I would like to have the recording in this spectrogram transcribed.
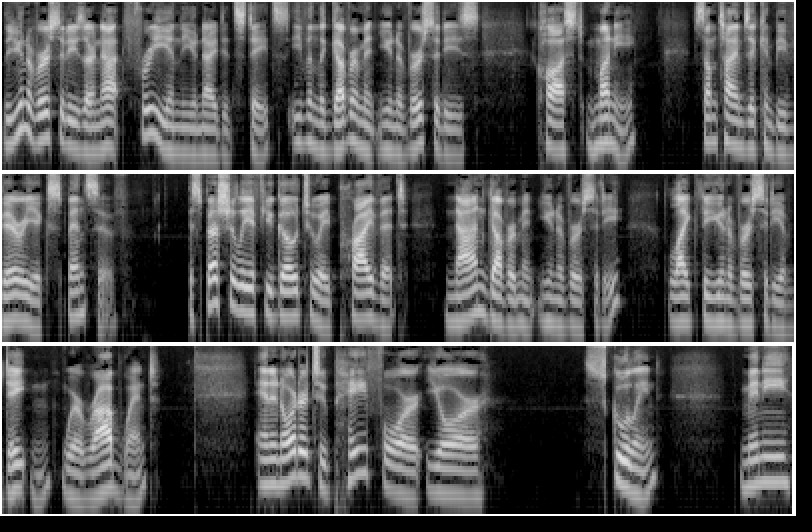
The universities are not free in the United States. Even the government universities cost money. Sometimes it can be very expensive, especially if you go to a private, non government university like the University of Dayton, where Rob went. And in order to pay for your schooling, many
